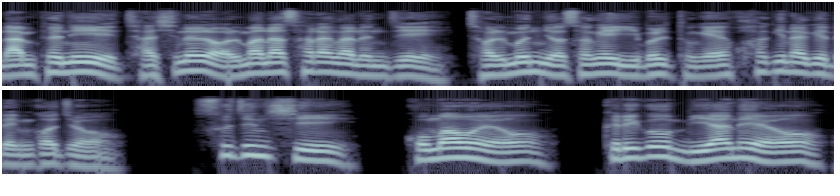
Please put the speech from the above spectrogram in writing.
남편이 자신을 얼마나 사랑하는지 젊은 여성의 입을 통해 확인하게 된 거죠. 수진 씨, 고마워요. 그리고 미안해요.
